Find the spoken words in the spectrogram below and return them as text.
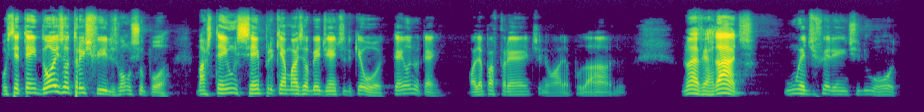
você tem dois ou três filhos, vamos supor, mas tem um sempre que é mais obediente do que o outro. Tem ou não tem? Olha para frente, não olha para o lado. Não é verdade? Um é diferente do outro.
